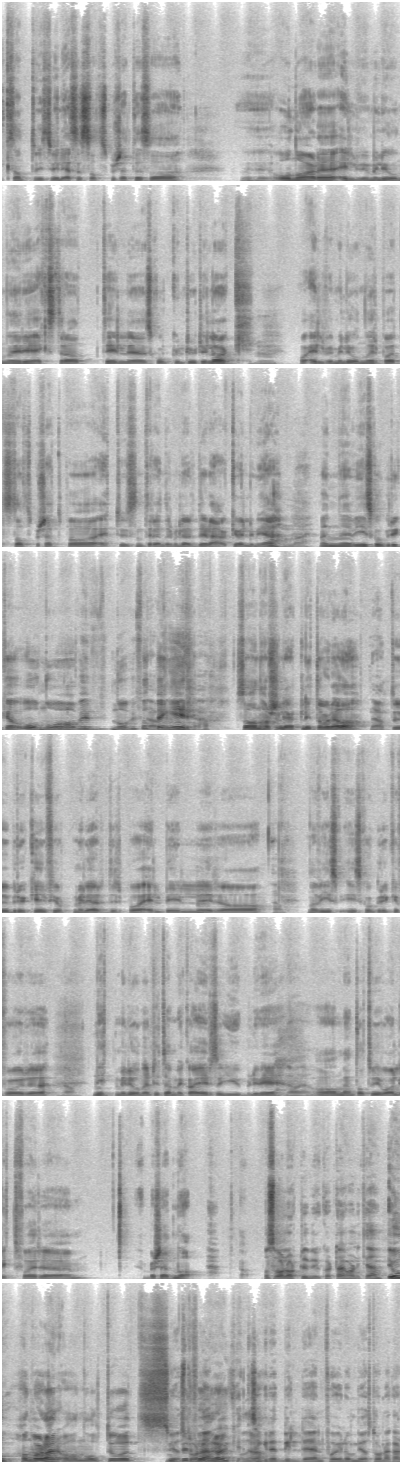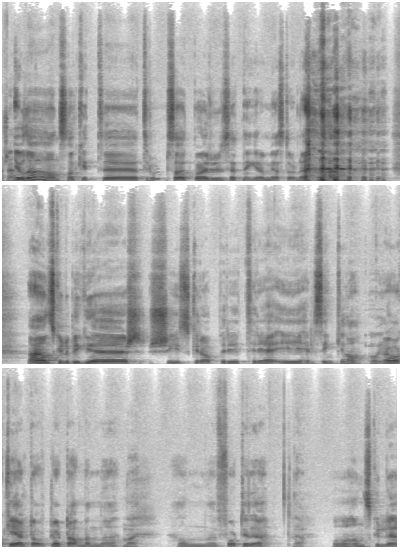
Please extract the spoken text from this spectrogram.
Ikke sant, hvis vi leser statsbudsjettet, så eh, Å, nå er det 11 millioner ekstra til eh, skogkulturtiltak. Mm. Og 11 millioner på et statsbudsjett på 1300 milliarder, det er jo ikke veldig mye. Nei. Men vi i skogbruket Å, nå har vi, nå har vi fått Ja, penger! Ja. Så han harselerte litt over det, da. Ja. At du bruker 14 milliarder på elbiler, og Ja. når vi i sk- skogbruket får eh, Ja. 19 millioner til tømmerkaier, så jubler vi. Ja, ja. Og han mente at vi var litt for uh, beskjedne, da. Og så var det Arthur Buchardt der, var han ikke det? Jo, han var der, og han holdt jo et superforedrag. Hadde sikkert et bilde, en foil om Mjøstårnet, kanskje? Jo da, han snakket uh, tror han sa et par setninger om Mjøstårnet. Nei, han skulle bygge skyskraper i tre i Helsinki, da. Oi. Det var ikke helt avklart, da, men eh, Nei. han får til det. Ja. Og, han skulle,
